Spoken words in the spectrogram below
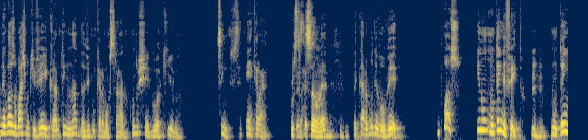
O negócio do Batman que veio, cara, não tem nada a ver com o que era mostrado. Quando chegou aquilo, sim, você tem aquela frustração, né? Falei, cara, eu vou devolver? Não posso. E não, não tem defeito. Uhum. não tem.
